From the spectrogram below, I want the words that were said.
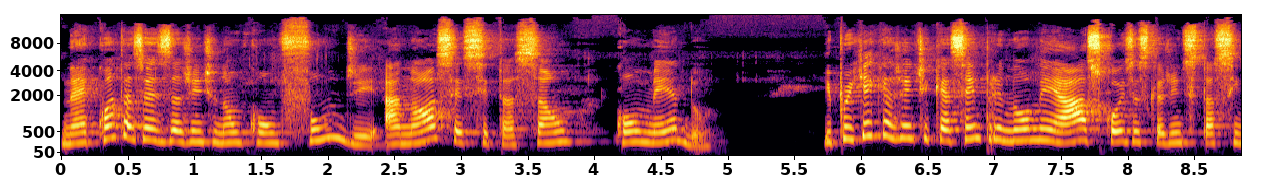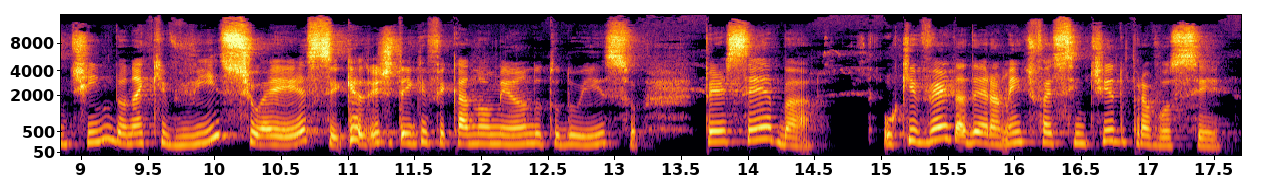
Né? Quantas vezes a gente não confunde a nossa excitação com medo. E por que, que a gente quer sempre nomear as coisas que a gente está sentindo, né? Que vício é esse que a gente tem que ficar nomeando tudo isso? Perceba o que verdadeiramente faz sentido para você.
